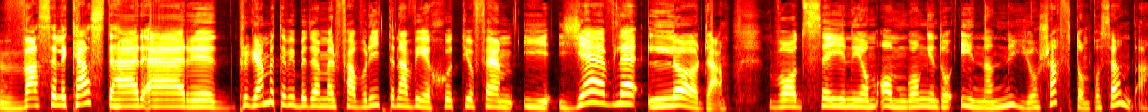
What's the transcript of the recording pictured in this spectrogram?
Vass eller kast, det här är eh, programmet där vi bedömer favoriterna V75 i Gävle lördag. Vad säger ni om omgången då innan nyårsafton på söndag?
